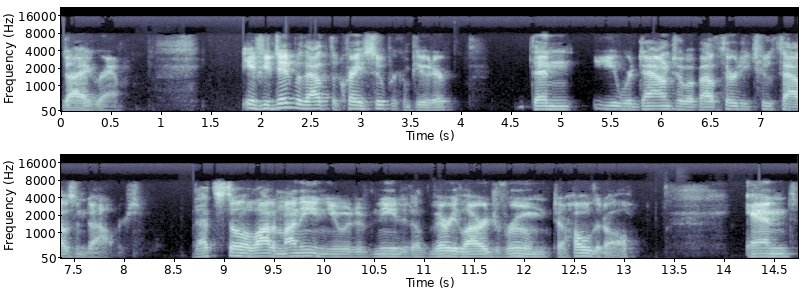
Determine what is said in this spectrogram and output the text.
diagram. If you did without the Cray supercomputer, then you were down to about $32,000. That's still a lot of money, and you would have needed a very large room to hold it all and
